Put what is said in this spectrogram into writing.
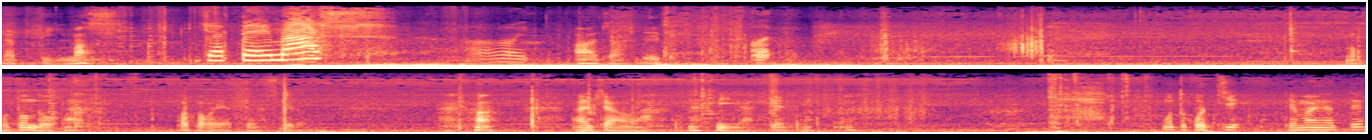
やっています。やっています。はい。あーちゃんです。まあ、ほとんどパパがやってますけど。あーちゃんは何やってんの？もっとこっち、手前やって。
